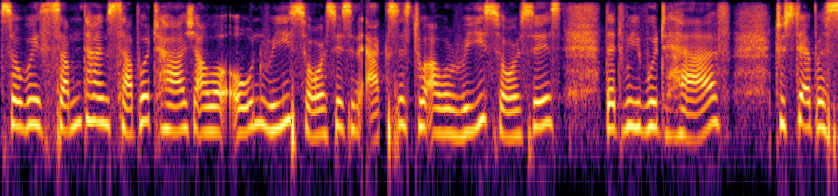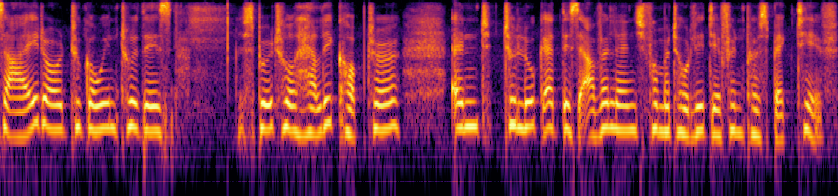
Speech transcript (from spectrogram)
So we sometimes sabotage our own resources and access to our resources that we would have to step aside or to go into this spiritual helicopter and to look at this avalanche from a totally different perspective.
